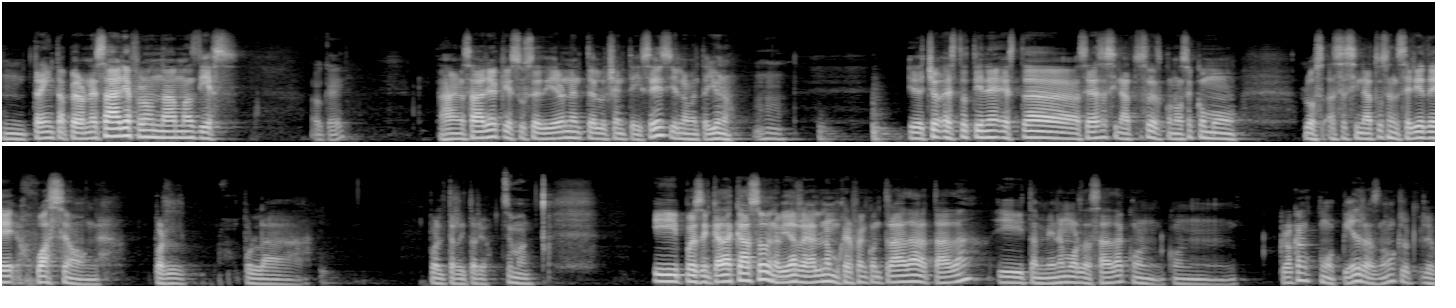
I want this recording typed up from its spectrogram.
mm, 30, pero en esa área fueron nada más 10. Ok. Ajá, en esa área que sucedieron entre el 86 y el 91. Ujú. Y de hecho, esto tiene, esta serie de asesinatos se les conoce como los asesinatos en serie de Hwaseong, por, por, la, por el territorio. Simón. Y pues en cada caso, en la vida real, una mujer fue encontrada atada y también amordazada con, con creo que eran como piedras, ¿no? Lo que le,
